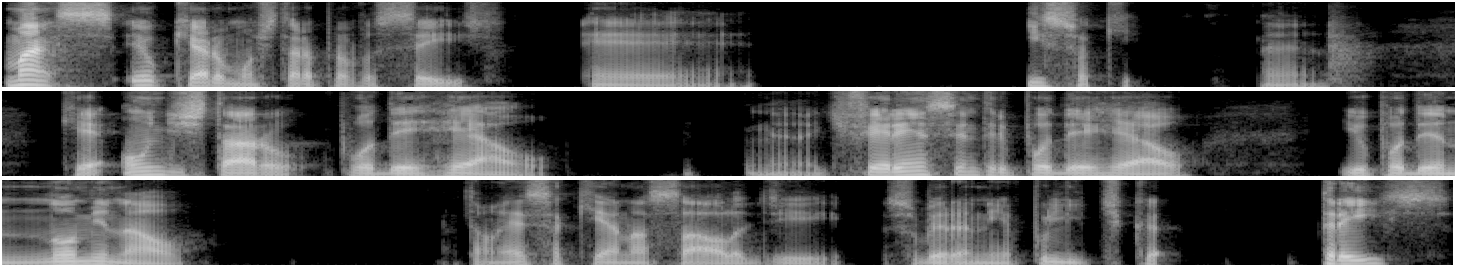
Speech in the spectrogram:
Mas eu quero mostrar para vocês é, isso aqui, né? que é onde está o poder real né? A diferença entre poder real e o poder nominal. Então, essa aqui é a nossa aula de soberania política 3.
